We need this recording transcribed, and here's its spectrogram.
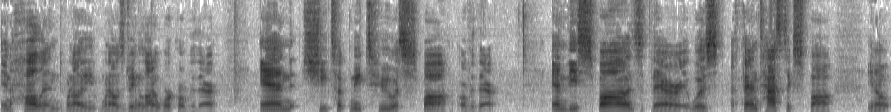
in Holland when I when I was doing a lot of work over there, and she took me to a spa over there, and the spas there it was a fantastic spa. You know,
